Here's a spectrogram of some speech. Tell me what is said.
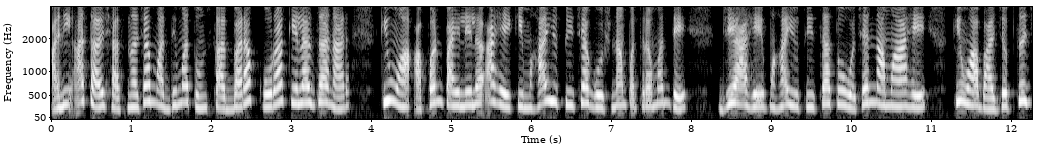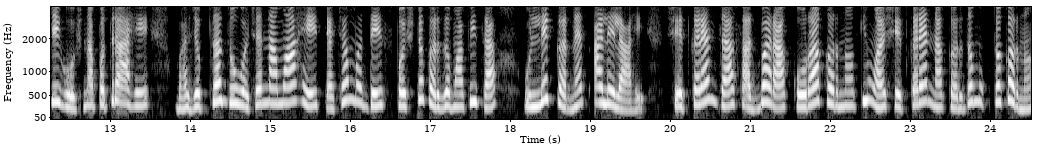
आणि आता शासनाच्या माध्यमातून सातबारा कोरा केला जाणार किंवा आपण पाहिलेलं आहे की महायुतीच्या घोषणापत्रामध्ये जे आहे महायुतीचा तो वचननामा आहे किंवा भाजपचं जे घोषणापत्र आहे भाजपचा जो वचननामा आहे त्याच्यामध्ये स्पष्ट कर्जमाफीचा उल्लेख करण्यात आलेला आहे. शेतकऱ्यांचा सातबारा कोरा करणं किंवा शेतकऱ्यांना कर्जमुक्त करणं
